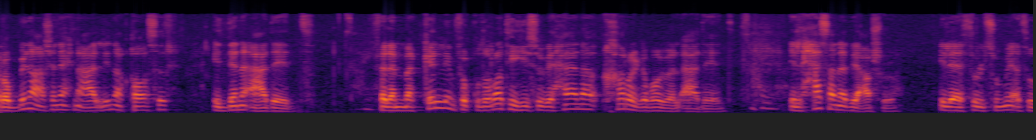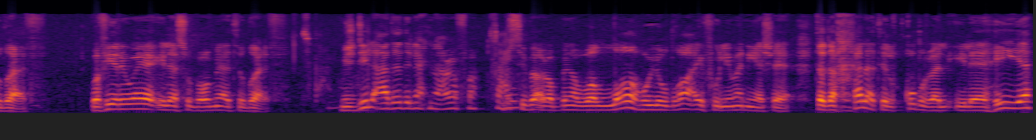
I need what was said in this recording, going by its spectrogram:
ربنا عشان إحنا عقلنا قاصر إدانا أعداد. صحيح. فلما اتكلم في قدراته سبحانه خرج بره الأعداد. صحيح. الحسنة بعشرة. إلى 300 ضعف وفي رواية إلى 700 ضعف. سبحان مش دي الأعداد اللي إحنا نعرفها. بصي بقى ربنا والله يضاعف لمن يشاء. تدخلت القدره الإلهية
